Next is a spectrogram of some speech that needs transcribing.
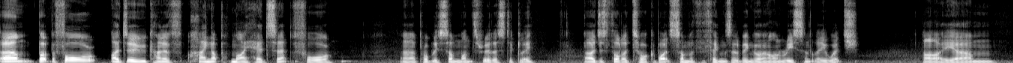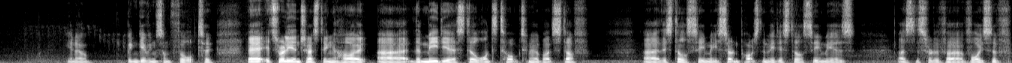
Um, but before I do kind of hang up my headset for uh, probably some months realistically, I just thought I'd talk about some of the things that have been going on recently, which I, um, you know, been giving some thought to. Uh, it's really interesting how uh, the media still want to talk to me about stuff uh, they still see me. Certain parts of the media still see me as as the sort of uh, voice of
